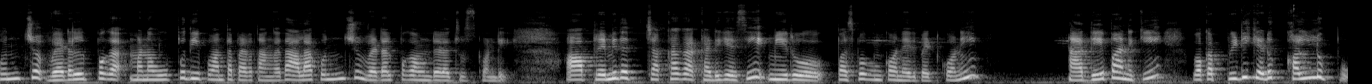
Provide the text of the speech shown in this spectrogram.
కొంచెం వెడల్పుగా మనం ఉప్పు దీపం అంతా పెడతాం కదా అలా కొంచెం వెడల్పుగా ఉండేలా చూసుకోండి. ఆ ప్రమిద చక్కగా కడిగేసి మీరు పసుపు కుంకుమ అనేది పెట్టుకొని ఆ దీపానికి ఒక పిడికెడు కల్లుప్పు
